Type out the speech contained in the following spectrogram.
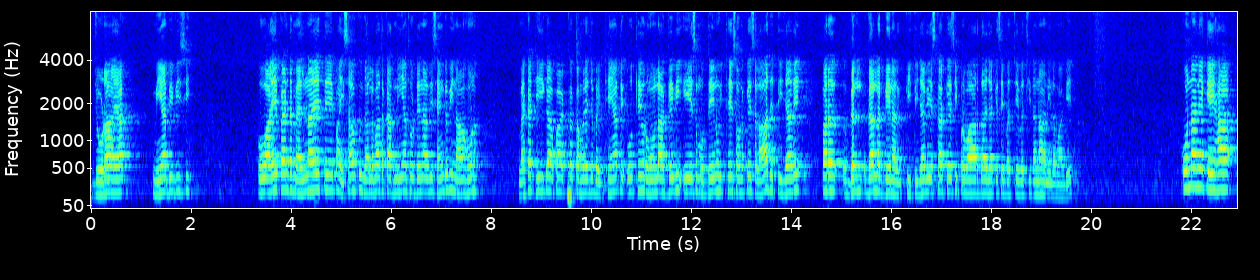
ਜੋੜਾ ਆਇਆ, ਮੀਆਂ ਬੀਬੀ ਸੀ। ਉਹ ਆਏ ਪਿੰਡ ਮਿਲਣ ਆਏ ਤੇ ਭਾਈ ਸਾਹਿਬ ਕੋਈ ਗੱਲਬਾਤ ਕਰਨੀ ਆ, ਤੁਹਾਡੇ ਨਾਲ ਵੀ ਸਿੰਘ ਵੀ ਨਾ ਹੋਣ। ਮੈਂ ਕਿਹਾ ਠੀਕ ਆ, ਆਪਾਂ ਇੱਕ ਕਮਰੇ 'ਚ ਬੈਠੇ ਆ ਤੇ ਉੱਥੇ ਉਹ ਰੋਣ ਲੱਗ ਗਏ ਵੀ ਇਸ ਮੁੱਦੇ ਨੂੰ ਇੱਥੇ ਸੁਣ ਕੇ ਸਲਾਹ ਦਿੱਤੀ ਜਾਵੇ। ਪਰ ਗੱਲ ਗੱਲ ਅੱਗੇ ਨਾ ਕੀਤੀ ਜਾਵੇ, ਇਸ ਕਰਕੇ ਅਸੀਂ ਪਰਿਵਾਰ ਦਾ ਜਾਂ ਕਿਸੇ ਬੱਚੇ, ਬੱਚੀ ਦਾ ਨਾਂ ਨਹੀਂ ਲਵਾਂਗੇ। ਉਹਨਾਂ ਨੇ ਕਿਹਾ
